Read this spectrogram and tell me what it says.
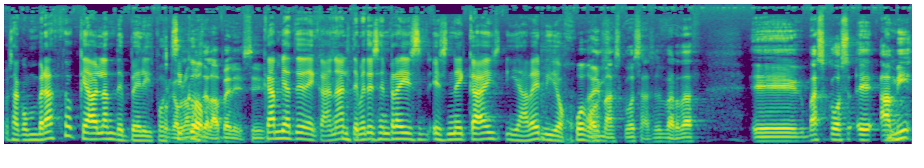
o sea, con brazo, que hablan de pelis. Pues Porque chico, hablamos de la peli, sí. cámbiate de canal, te metes en Rise Snake Eyes y a ver videojuegos. Hay más cosas, es verdad. Eh, más cosas. Eh, a mí,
